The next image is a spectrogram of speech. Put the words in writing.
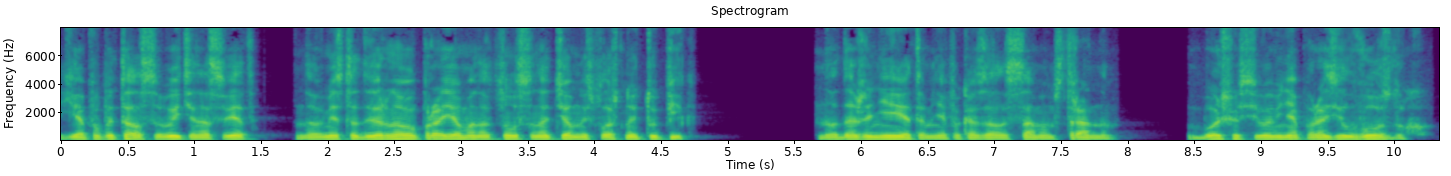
Я попытался выйти на свет, но вместо дверного проема наткнулся на темный сплошной тупик. Но даже не это мне показалось самым странным. Больше всего меня поразил воздух.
